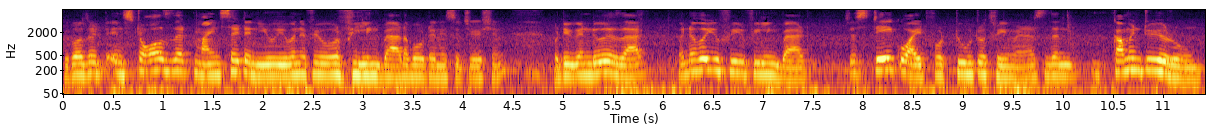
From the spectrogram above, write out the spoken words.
because it installs that mindset in you, even if you are feeling bad about any situation. What you can do is that whenever you feel feeling bad, just stay quiet for 2 to 3 minutes, then come into your room,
